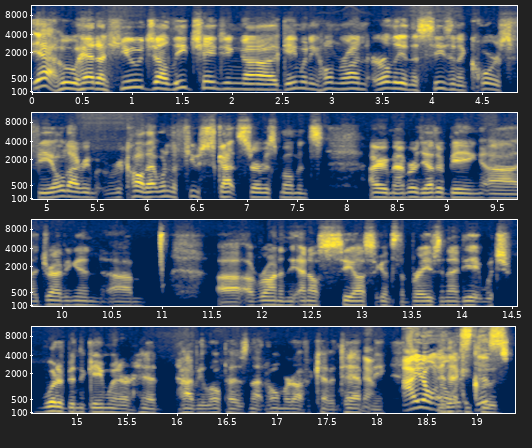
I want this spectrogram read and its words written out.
yeah, who had a huge uh, lead-changing, uh, game-winning home run early in the season in Coors Field. I re- recall that one of the few Scott Servais moments I remember. The other being uh, driving in um, uh, a run in the NLCS against the Braves in '98, which would have been the game winner had Javy Lopez not homered off of Kevin Now, Tapani. I don't know. that concludes this?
